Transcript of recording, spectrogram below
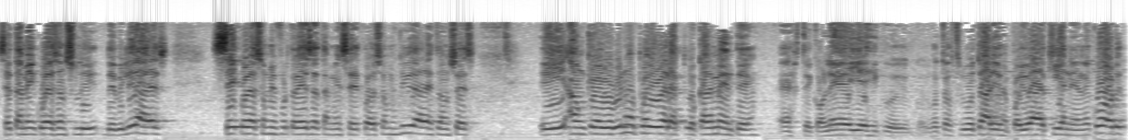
sé también cuáles son sus li- debilidades, sé cuáles son mis fortalezas, también sé cuáles son mis debilidades. Entonces, y aunque el gobierno me puede ayudar localmente, este, con leyes y con otros tributarios, me puede ayudar aquí en el Ecuador,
